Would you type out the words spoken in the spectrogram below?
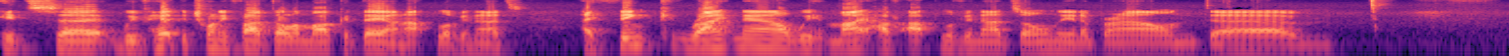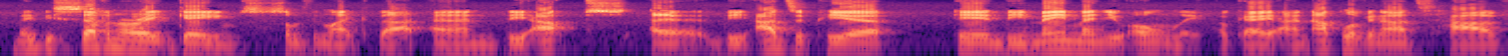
it's uh, we've hit the $25 mark a day on AppLovin ads. I think right now we might have AppLovin ads only in around um, maybe seven or eight games, something like that. And the apps, uh, the ads appear in the main menu only. Okay, and AppLovin ads have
